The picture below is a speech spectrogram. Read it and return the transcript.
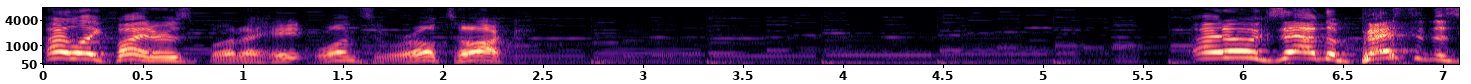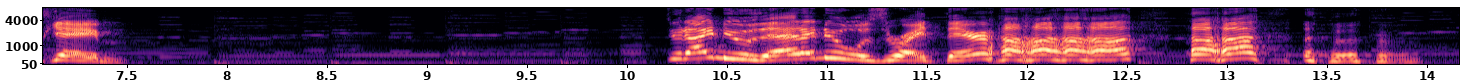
I like fighters, but I hate ones who are all talk. I know exactly I'm the best at this game! Dude, I knew that. I knew it was right there. Ha ha ha ha ha. ha.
